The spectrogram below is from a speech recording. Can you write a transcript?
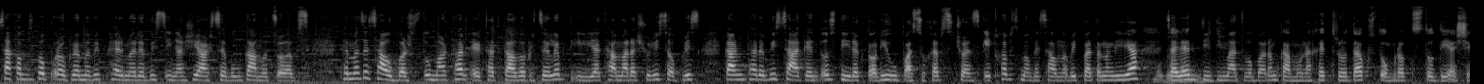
სახელმწიფო პროგრამები ფერმერების წინაშე არსებულ გამოწვევებს. თემაზე საუბარს სტუმართან ერთად გავაგრძელებთ ილია თამარაშვილი სოფლის განვითარების სააგენტოს დირექტორი უპასუხებს ჩვენს კითხვებს. მოგესალმებით ბატონო ილია. ძალიან დიდი მადლობა რომ გამონახეთ რო და გსტუმრობთ სტუდიაში.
